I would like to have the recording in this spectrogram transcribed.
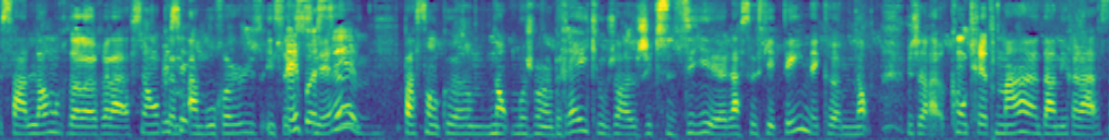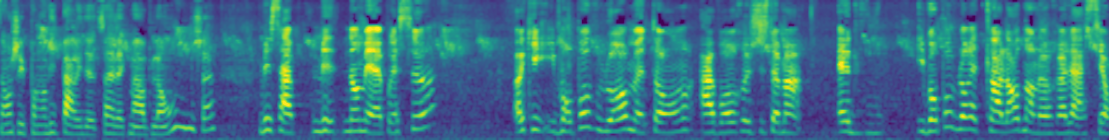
ça l'entre dans leur relation Mais comme amoureuse et sexuelle. impossible. Parce qu'ils sont comme non moi je veux un break ou genre j'étudie euh, la société mais comme non. Genre concrètement dans mes relations j'ai pas envie de parler de ça avec ma blonde genre. mais ça mais non mais après ça ok ils vont pas vouloir mettons avoir justement être ils vont pas vouloir être caleurs dans leur relation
